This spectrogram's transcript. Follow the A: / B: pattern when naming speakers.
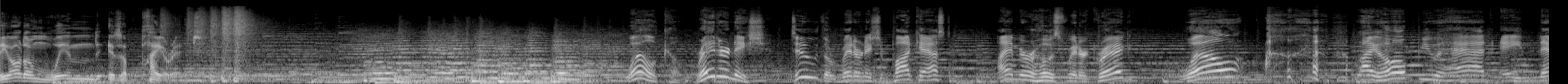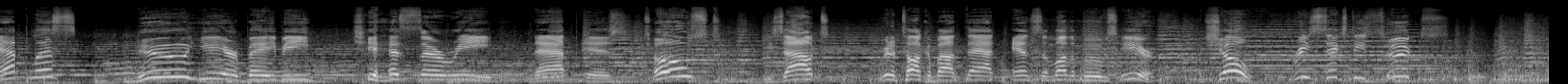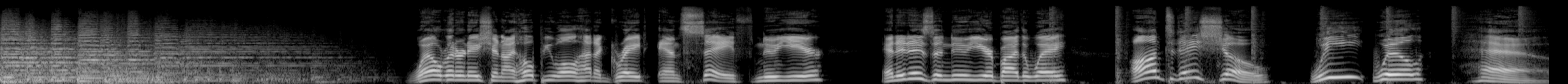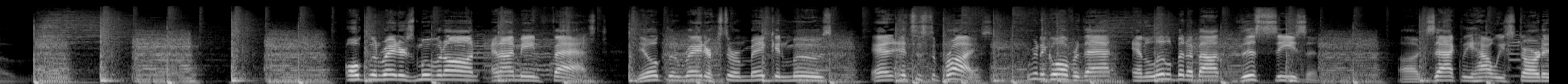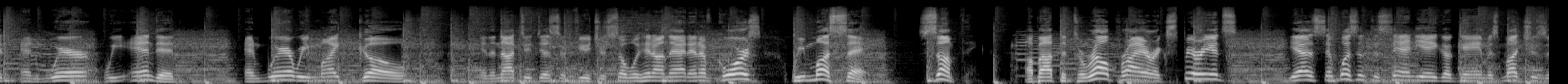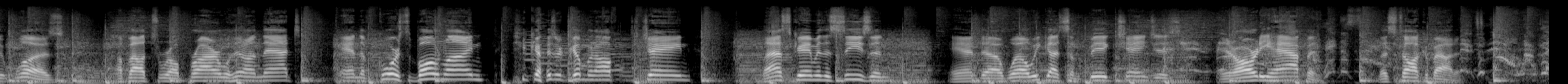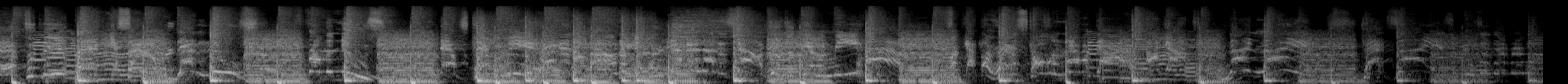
A: The autumn wind is a pirate.
B: Welcome, Raider Nation, to the Raider Nation podcast. I am your host, Raider Greg. Well, I hope you had a napless New Year, baby. Yes, sirree. Knapp is toast. He's out. We're going to talk about that and some other moves here on Show 366. Well, Raider Nation, I hope you all had a great and safe new year. And it is a new year, by the way. On today's show, we will have Oakland Raiders moving on, and I mean fast. The Oakland Raiders are making moves, and it's a surprise. We're going to go over that and a little bit about this season, uh, exactly how we started and where we ended, and where we might go in the not too distant future. So we'll hit on that. And of course, we must say something about the Terrell Pryor experience. Yes, it wasn't the San Diego game as much as it was about Terrell Pryor. We'll hit on that. And of course, the bone line. You guys are coming off the chain. Last game of the season. And, uh, well, we got some big changes, and it already happened. Let's talk about it.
